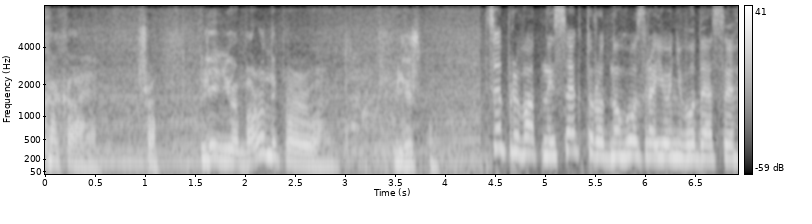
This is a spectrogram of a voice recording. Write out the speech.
какая? Что, линию обороны прорывают? Или что? Це приватний сектор одного з районів Одеси.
